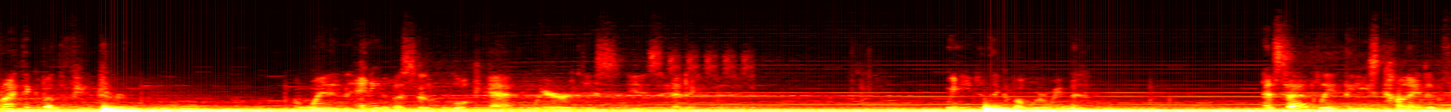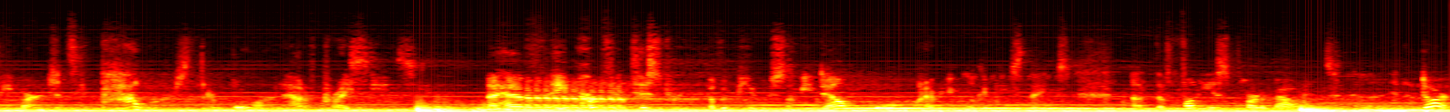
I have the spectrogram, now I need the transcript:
when I think about the future, when any of us look at where this is heading, we need to think about where we've been. And sadly, these kind of emergency powers that are born out of crises have a perfect history of abuse. I mean, down the whenever you look at these things, uh, the funniest part about it, uh, in a dark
